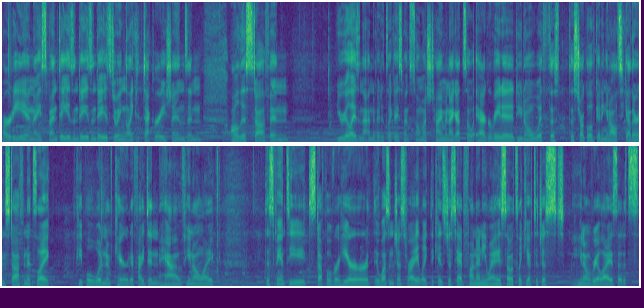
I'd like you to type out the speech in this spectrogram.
party, and I spent days and days and days doing like decorations and all this stuff. And you realize in the end of it, it's like I spent so much time and I got so aggravated, you know, with the the struggle of getting it all together and stuff. And it's like people wouldn't have cared if I didn't have, you know, like this fancy stuff over here it wasn't just right like the kids just had fun anyway so it's like you have to just you know realize that it's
